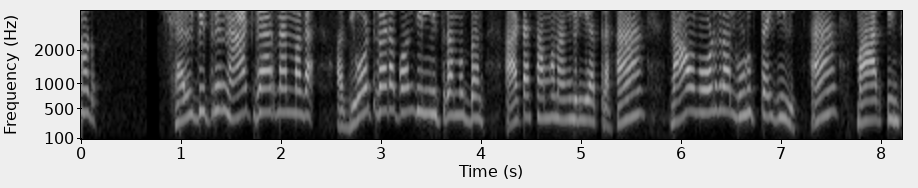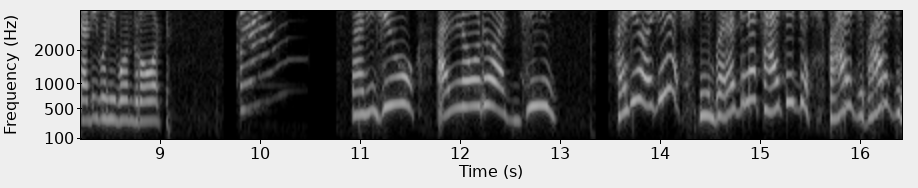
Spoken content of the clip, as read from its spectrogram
ನೋಡು. ಶಲ್ ಬಿದ್ರೆ ನಾಟ್ಗಾರ ನನ್ ಮಗ. ಅದ್ ಯೋಟ್ಗಾರ ಬಂದ್ ಇಲ್ಲಿ ನಿಂತ್ಕೊಂಡದ್ದಾನ ಆಟ ಸಾಮಾನ್ ಅಂಗಡಿ ಹತ್ರ, ಹಾ? ನಾವ್ ನೋಡಿದ್ರೆ ಅಲ್ಲಿ ಹುಡುಕ್ತಾ ಇದೀವಿ ಹಾ? ಮಾಡ್ತೀನಿ ತಡಿಗೊನಿಗೊಂದ್ ರೋಟ್. ಮಂಜು ಅಲ್ಲಿ ನೋಡು ಅಜ್ಜಿ. ಅಜ್ಜಿ ಅಜ್ಜಿ, ನೀನ್ ಬರೋದನ್ನ ಕಾಯ್ತಿದ್ದೆ. ಬಾರಜಿ ಬಾರಜಿ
